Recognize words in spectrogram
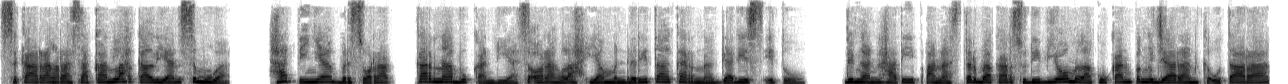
Sekarang rasakanlah kalian semua. Hatinya bersorak, karena bukan dia seoranglah yang menderita karena gadis itu. Dengan hati panas terbakar Sudibyo melakukan pengejaran ke utara,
